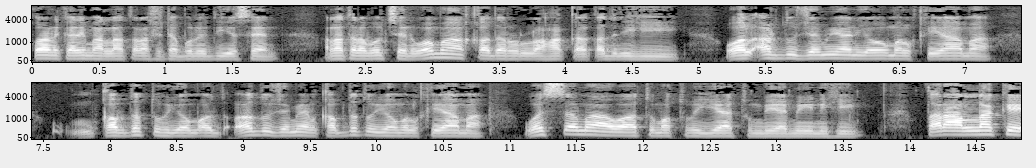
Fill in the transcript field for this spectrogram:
কোরআন কারিম আল্লাহ তালা সেটা বলে দিয়েছেন। আল্লাহ তালা বলছেন ওমা কাদারুল্লাহ হাক্কা কাদরিহি। ওয়াল আর্দু জামিয়ান ইয়মাল কিয়ামা কবদাতু আর্দু জামিয়ান কবদাতু ইয়মাল কিয়ামা ওয়াসামা ওয়া তুমাতুইয়া তুমিয়ামিনিহি তারা আল্লাহকে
